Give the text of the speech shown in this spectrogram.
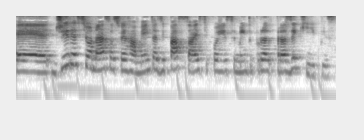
é, direcionar essas ferramentas e passar esse conhecimento para as equipes.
